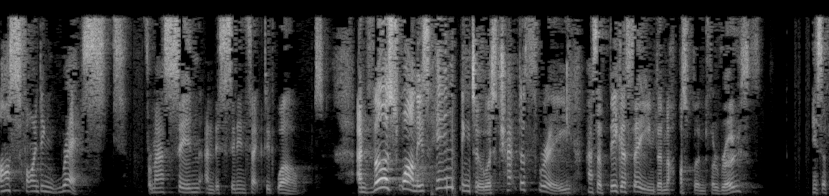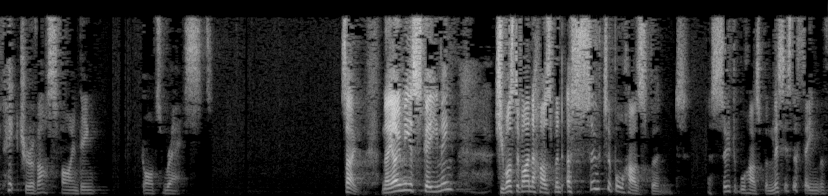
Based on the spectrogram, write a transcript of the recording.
us finding rest from our sin and this sin infected world. And verse 1 is hinting to us chapter 3 has a bigger theme than the husband for Ruth. It's a picture of us finding God's rest. So, Naomi is scheming. She wants to find a husband, a suitable husband. A suitable husband. This is the theme of,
